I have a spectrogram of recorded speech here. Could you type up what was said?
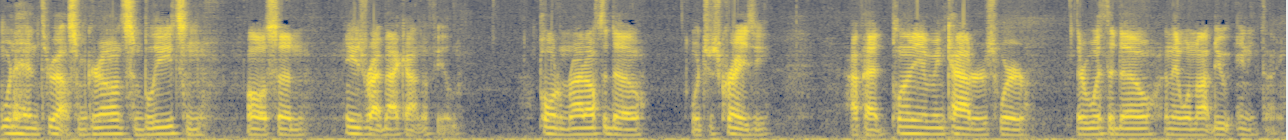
went ahead and threw out some grunts, some bleats, and all of a sudden he was right back out in the field. Pulled him right off the doe, which was crazy. I've had plenty of encounters where they're with the doe and they will not do anything.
